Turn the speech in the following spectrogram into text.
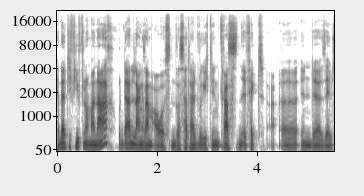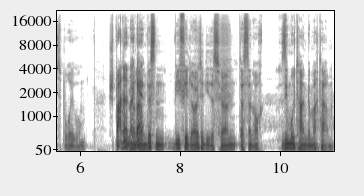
relativ tief nochmal nach und dann langsam aus. Und das hat halt wirklich den krassesten Effekt äh, in der Selbstberuhigung. Ich würde Spannend, mal oder? gerne wissen, wie viele Leute, die das hören, das dann auch simultan gemacht haben.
